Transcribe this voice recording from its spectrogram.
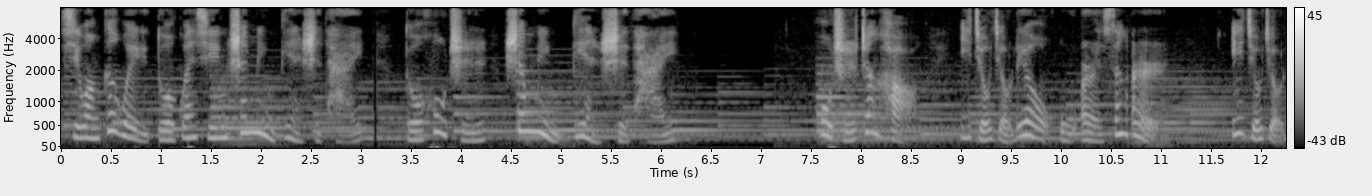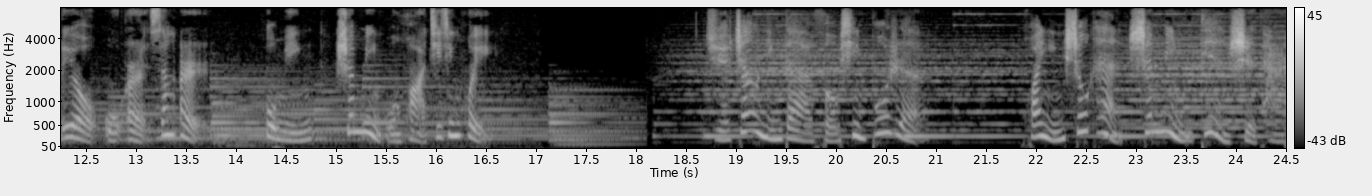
希望各位多关心生命电视台，多护持生命电视台。护持账号：一九九六五二三二。一九九六五二三二，户名生命文化基金会。觉照您的佛性般若，欢迎收看生命电视台。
